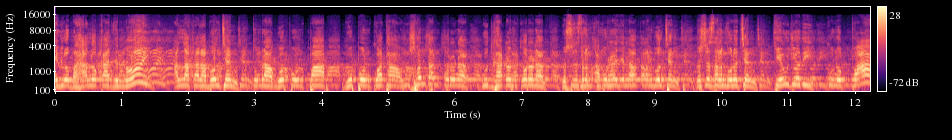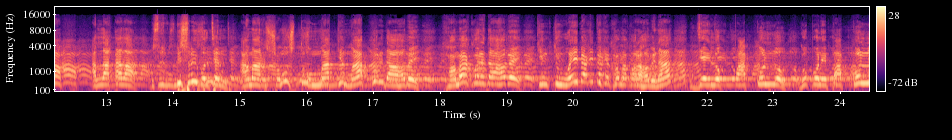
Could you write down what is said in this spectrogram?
এগুলো ভালো কাজ নয়। আল্লাহ তালা বলছেন, তোমরা গোপন পাপ, গোপন কথা অনুসন্ধান করো না, উদ্ঘাটন করো না। রসুলাম আবু রাজিল্লাহ তালান বলছেন রসুলাম বলেছেন, কেউ যদি কোনো পাপ আল্লাহ তালা বিষ্ণু বলছেন, আমার সমস্ত উম্মাদকে মাফ করে দেওয়া হবে, ক্ষমা করে দেওয়া হবে, কিন্তু ওই ব্যক্তিকে ক্ষমা করা হবে না। যে লোক পাপ করল, গোপনে পাপ করল,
